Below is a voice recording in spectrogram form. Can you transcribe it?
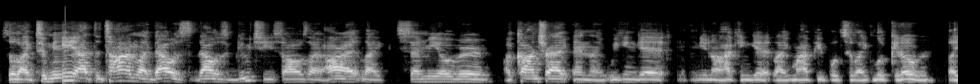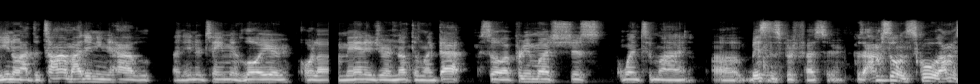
So like to me at the time, like that was that was Gucci. So I was like, all right, like send me over a contract and like we can get you know I can get like my people to like look it over. But you know at the time I didn't even have an entertainment lawyer or like a manager or nothing like that. So I pretty much just went to my uh, business professor because I'm still in school. I'm a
